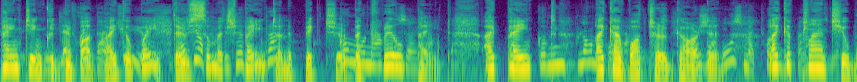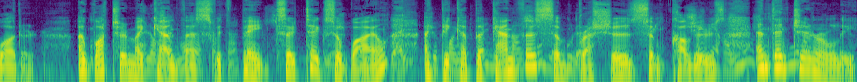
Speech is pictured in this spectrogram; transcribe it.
painting could be bought by the weight. There's so much paint on a picture, but real paint. I paint like I water a garden, like a plant you water. I water my canvas with paint, so it takes a while. I pick up a canvas, some brushes, some colors, and then generally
